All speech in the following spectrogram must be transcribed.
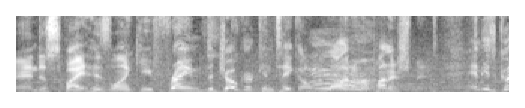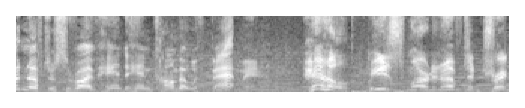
And despite his lanky frame, the Joker can take a lot of punishment, and he's good enough to survive hand-to-hand combat with Batman. Hell, he's smart enough to trick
